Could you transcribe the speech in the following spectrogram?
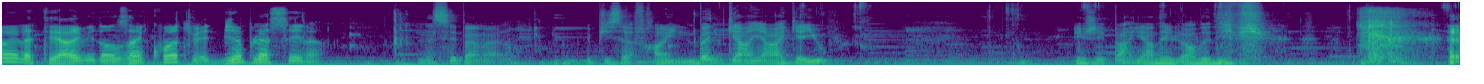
ouais, là, t'es arrivé dans un coin, tu vas être bien placé, là. Là, c'est pas mal. Et puis, ça fera une bonne carrière à cailloux. Et j'ai pas regardé l'heure de début.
